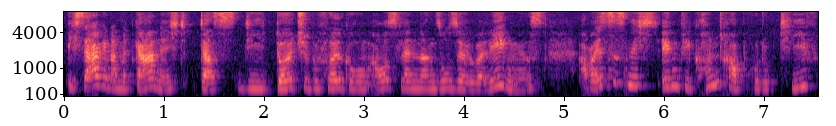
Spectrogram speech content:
ich sage damit gar nicht, dass die deutsche Bevölkerung Ausländern so sehr überlegen ist. Aber ist es nicht irgendwie kontraproduktiv,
